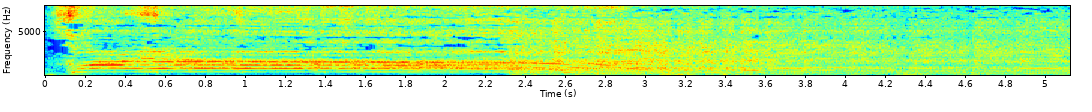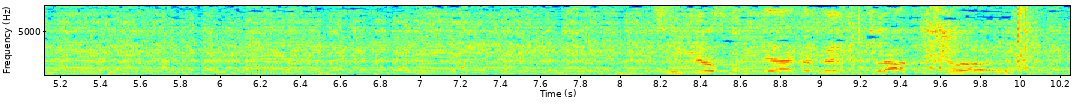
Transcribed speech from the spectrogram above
Fire! Sie dürfen gerne mitklatschen.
